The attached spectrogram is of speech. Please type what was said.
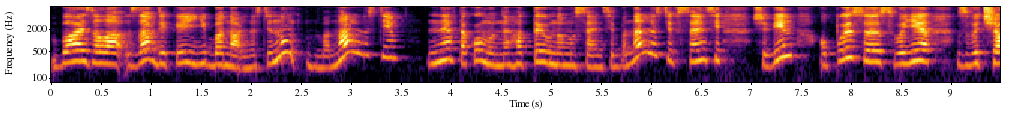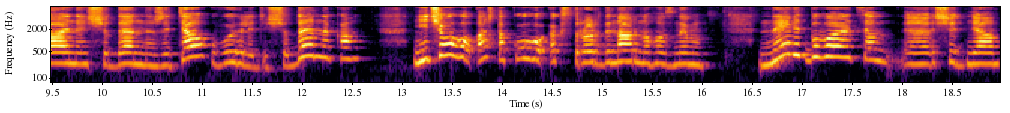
Байзела завдяки її банальності. Ну, банальності не в такому негативному сенсі банальності, в сенсі, що він описує своє звичайне щоденне життя у вигляді щоденника. Нічого аж такого екстраординарного з ним не відбувається е, щодня.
